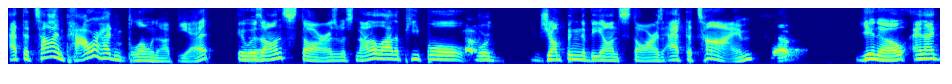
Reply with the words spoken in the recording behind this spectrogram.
at the time, Power hadn't blown up yet. It was on Starz, which not a lot of people yep. were jumping to be on Starz at the time. Yep. You know, and I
